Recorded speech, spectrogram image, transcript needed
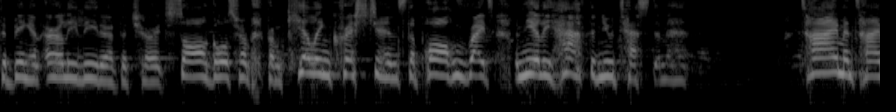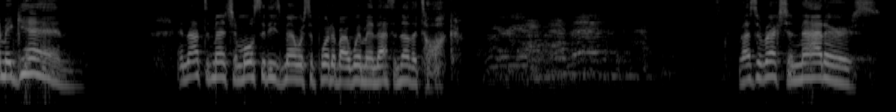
to being an early leader of the church. Saul goes from, from killing Christians to Paul, who writes nearly half the New Testament. Time and time again. And not to mention, most of these men were supported by women. That's another talk. Resurrection matters.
